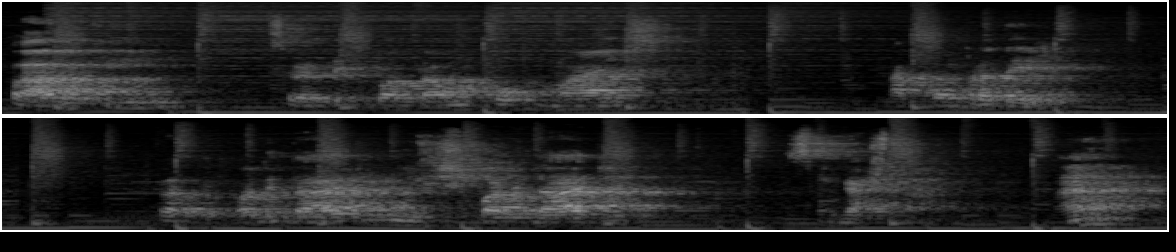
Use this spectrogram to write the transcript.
Claro que você vai ter que botar um pouco mais na compra dele. Para ter qualidade, existe qualidade sem gastar. Né?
